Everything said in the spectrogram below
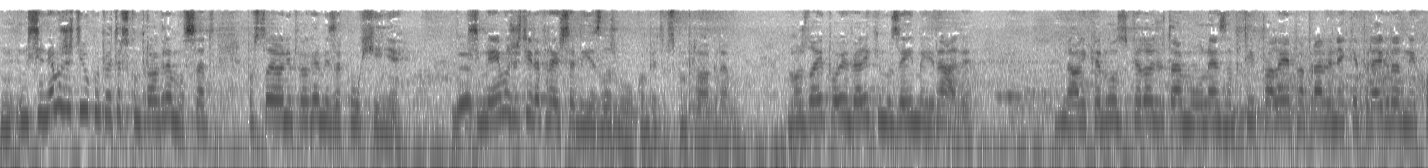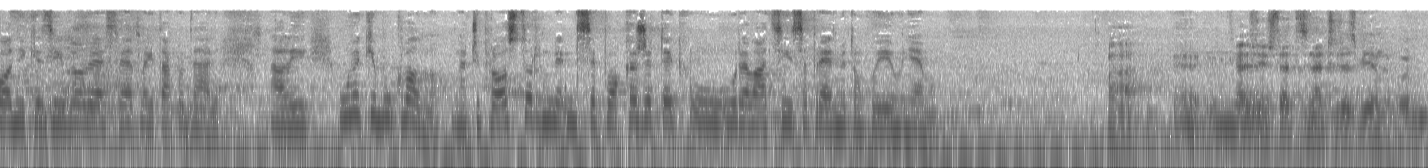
Mislim, ne možeš ti u kompjuterskom programu sad, postoje oni programi za kuhinje. Da. Mislim, ne možeš ti da praviš sad izložbu u kompjuterskom programu. Možda ovi po ovim velikim muzejima i rade. Da, ali kad, uz, kad dođu tamo u, ne znam, tipa lepa, prave neke pregradne hodnike, zidove, svetla i tako dalje. Ali uvek je bukvalno. Znači, prostor ne, se pokaže tek u, u relaciji sa predmetom koji je u njemu. Pa, e, kaži šta ti znači razbijena forma?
